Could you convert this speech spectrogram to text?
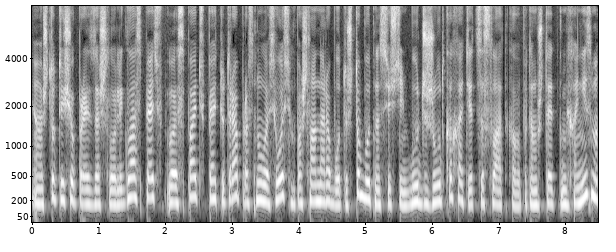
э, что-то еще произошло. Легла спать, в- спать в 5 утра, проснулась в 8, пошла на работу. Что будет на следующий день? Будет жутко хотеться сладкого, потому что это механизмы,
